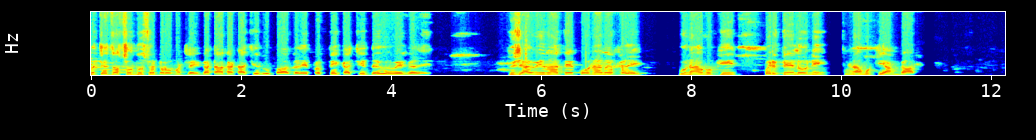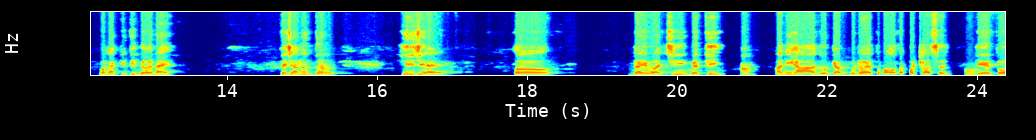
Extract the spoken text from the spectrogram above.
मग त्याचा सुद्धा दुसरीकडे म्हटलंय घटाघटाचे रूप आगळे प्रत्येकाचे दैव वेगळे तुझ्या विना ते कोणा न कळे पुन्हामुखी पडते लोणी पुन्हामुखी अंगार बघा किती घन आहे त्याच्यानंतर ही जी आहे अं, दैवाची गती हा. आणि हा जो कॅम्प्युटर आहे तुम्हाला आता पटला असेल हो. की तो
